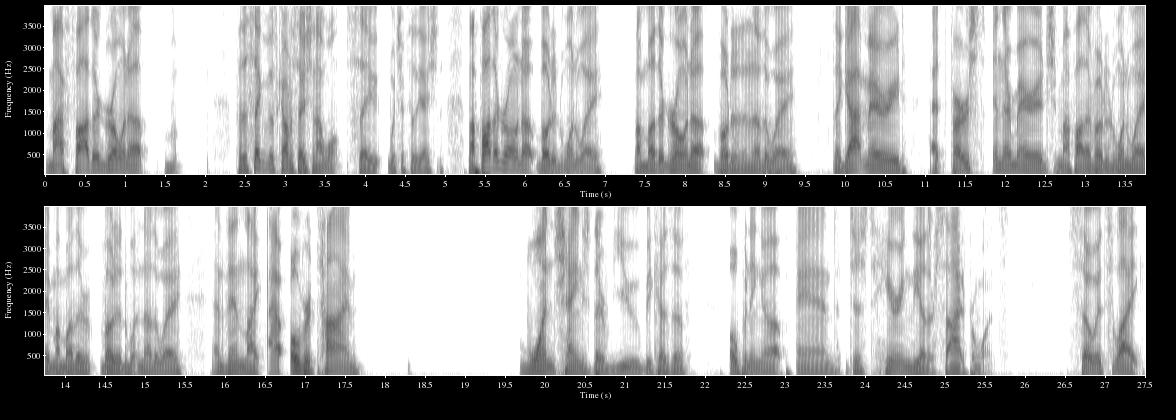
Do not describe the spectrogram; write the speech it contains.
my father growing up, for the sake of this conversation, I won't say which affiliation. My father growing up voted one way. My mother growing up voted another way. They got married. At first in their marriage, my father voted one way, my mother voted another way, and then like over time, one changed their view because of opening up and just hearing the other side for once. So it's like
